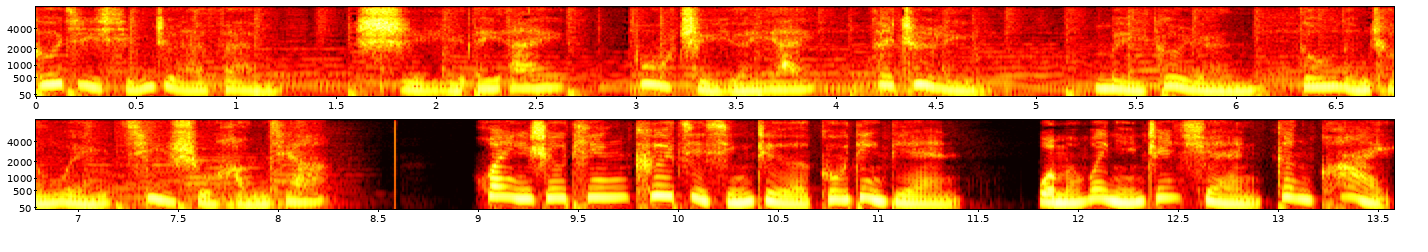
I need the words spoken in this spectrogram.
科技行者 FM 始于 AI，不止于 AI。在这里，每个人都能成为技术行家。欢迎收听科技行者固定点，我们为您甄选更快、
